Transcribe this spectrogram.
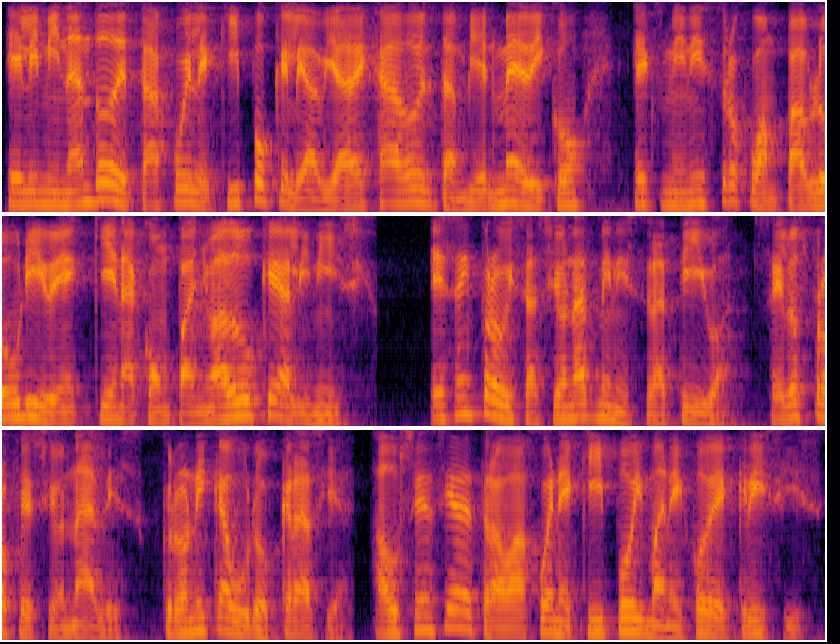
eliminando de tajo el equipo que le había dejado el también médico exministro Juan Pablo Uribe, quien acompañó a Duque al inicio. Esa improvisación administrativa, celos profesionales, crónica burocracia, ausencia de trabajo en equipo y manejo de crisis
